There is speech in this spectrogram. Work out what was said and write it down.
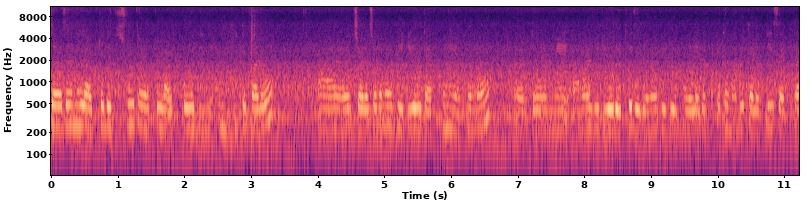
যারা যারা আমার লাইভটা দেখছ, তারা একটু লাইক করে দিতে পারো। আর যারা যারা আমার ভিডিও দেখো নি এখনও তো আমার ভিডিও দেখে যদি আমার ভিডিও ভালো লেগে থাকে তোমাদের তাহলে প্লিজ একটা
